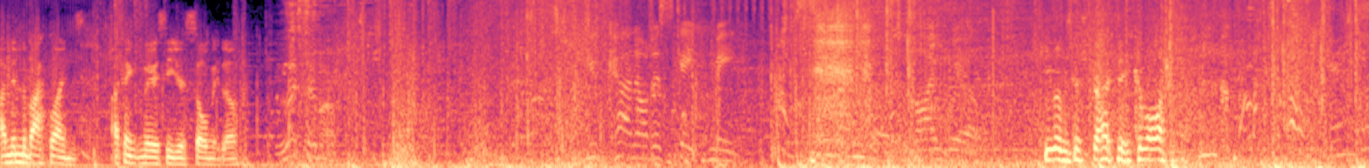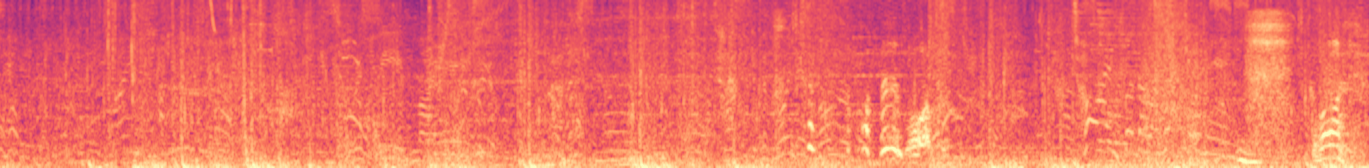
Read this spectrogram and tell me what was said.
I'm in the back lines. I think Mercy just saw me though. Let them up! You cannot escape me. Surrender to my will. Keep him distracted, come on. Receive my Task the point is vulnerable. what? On.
